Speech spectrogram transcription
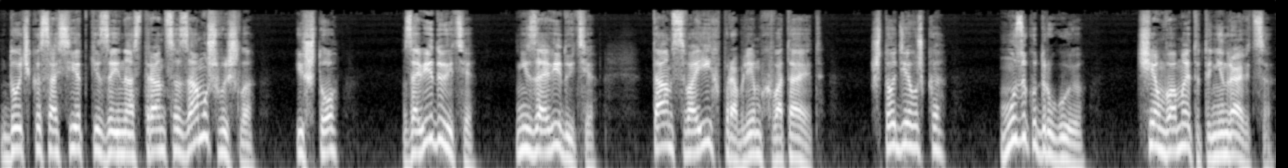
Дочка соседки за иностранца замуж вышла? И что? Завидуете? Не завидуйте. Там своих проблем хватает. Что, девушка? Музыку другую? Чем вам это-то не нравится?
